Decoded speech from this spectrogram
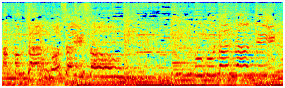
北风将我吹送，孤孤单单的我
